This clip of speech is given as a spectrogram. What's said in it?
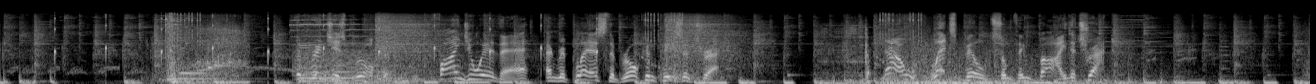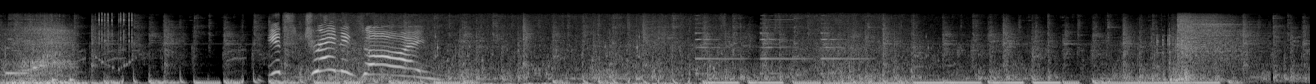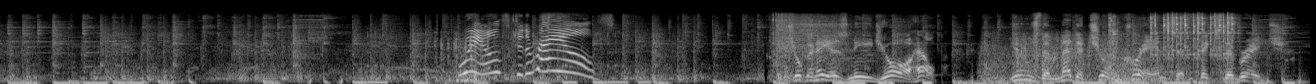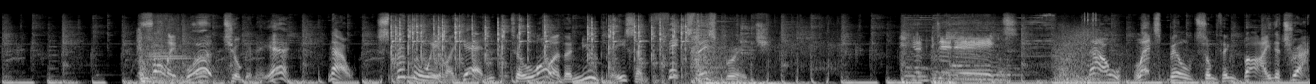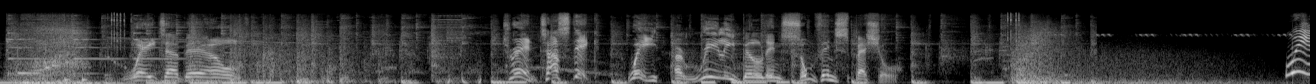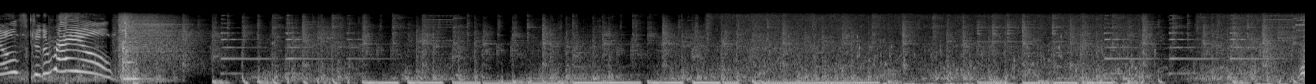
The bridge is broken. Find your way there and replace the broken piece of track. Now, let's build something by the track. It's training time! Chuggineers need your help. Use the Mega Chug crane to fix the bridge. Solid work, Chuggineer. Now, spin the wheel again to lower the new piece and fix this bridge. You did it! Now, let's build something by the track. Way to build! Traintastic! We are really building something special.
